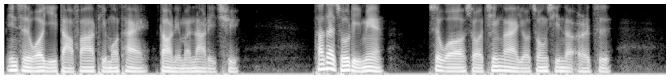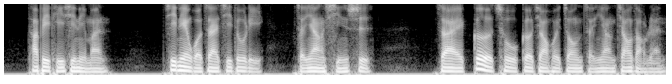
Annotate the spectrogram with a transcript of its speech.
因此，我已打发提摩太到你们那里去。他在主里面是我所亲爱有忠心的儿子。他必提醒你们，纪念我在基督里怎样行事，在各处各教会中怎样教导人。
